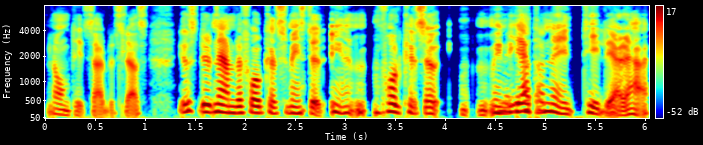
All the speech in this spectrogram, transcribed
långtidsarbetslös. Just du nämnde Folkhälsomyndigheten tidigare här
